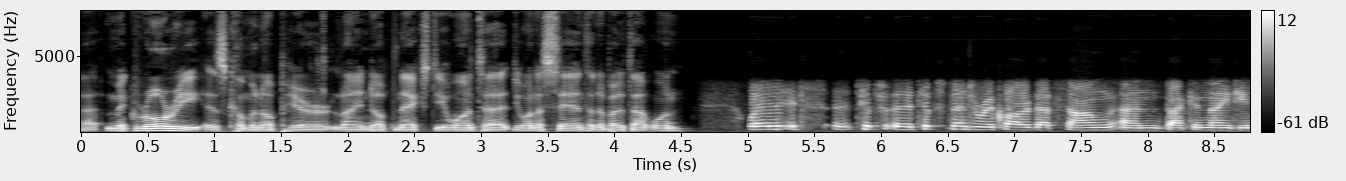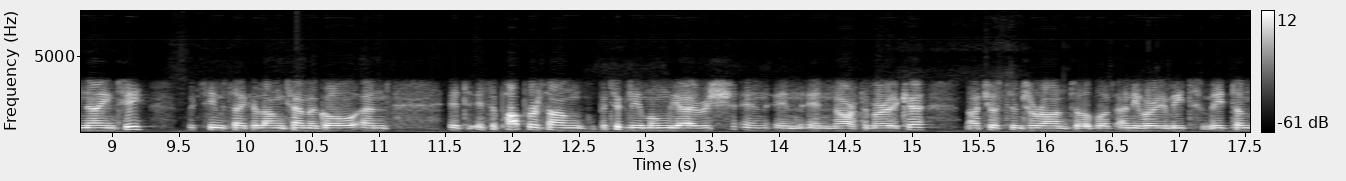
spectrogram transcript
uh, McRory is coming up here, lined up next. Do you want to do you want to say anything about that one? Well, it's uh, Tip, uh, Tip Splinter recorded that song and back in 1990, which seems like a long time ago, and it, it's a popular song, particularly among the Irish in, in, in North America, not just in Toronto, but anywhere you meet meet them.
